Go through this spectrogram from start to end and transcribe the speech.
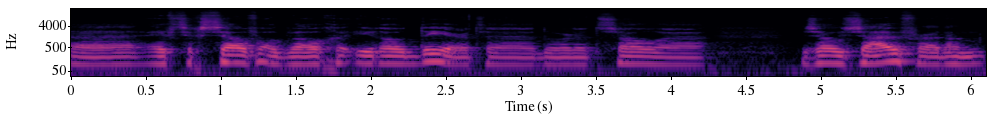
uh, heeft zichzelf ook wel geërodeerd door het zo zo zuiver. Dan,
